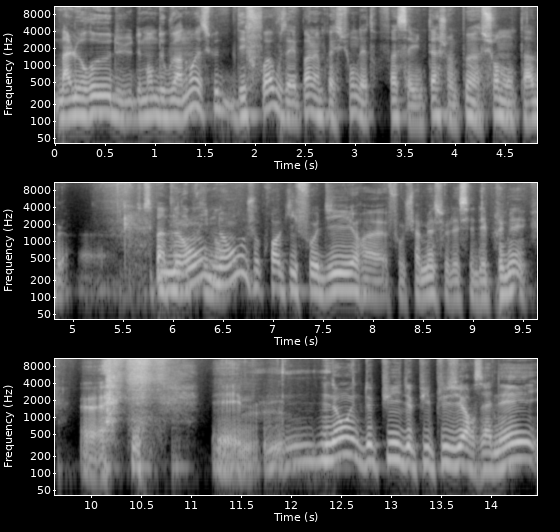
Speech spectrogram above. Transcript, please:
malheureux du- des membres de gouvernement, est-ce que des fois, vous n'avez pas l'impression d'être face à une tâche un peu insurmontable? Euh, pas un peu non, déprimant non, je crois qu'il faut dire, il ne faut jamais se laisser déprimer. Euh, et, non, depuis, depuis plusieurs années,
